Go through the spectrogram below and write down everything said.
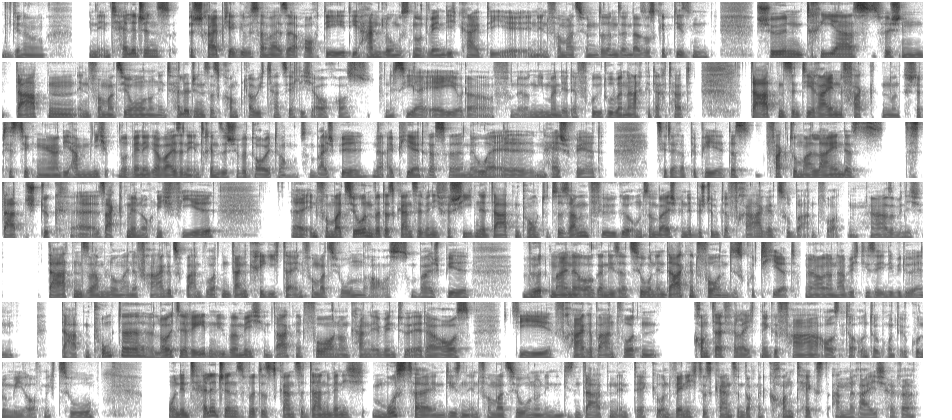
Genau. In Intelligence beschreibt ja gewisserweise auch die, die Handlungsnotwendigkeit, die in Informationen drin sind. Also es gibt diesen schönen Trias zwischen Daten, Information und Intelligence. Das kommt, glaube ich, tatsächlich auch aus von der CIA oder von irgendjemandem, der da früh drüber nachgedacht hat. Daten sind die reinen Fakten und Statistiken. Ja, die haben nicht notwendigerweise eine intrinsische Bedeutung. Zum Beispiel eine IP-Adresse, eine URL, ein Hashwert etc. pp. Das Faktum allein, das, das Datenstück äh, sagt mir noch nicht viel äh, Informationen wird das Ganze, wenn ich verschiedene Datenpunkte zusammenfüge, um zum Beispiel eine bestimmte Frage zu beantworten. Ja, also wenn ich Daten sammle, um eine Frage zu beantworten, dann kriege ich da Informationen raus. Zum Beispiel wird meine Organisation in Darknet-Foren diskutiert. Ja, und dann habe ich diese individuellen Datenpunkte. Leute reden über mich in Darknet-Foren und kann eventuell daraus die Frage beantworten, kommt da vielleicht eine Gefahr aus der Untergrundökonomie auf mich zu? Und Intelligence wird das Ganze dann, wenn ich Muster in diesen Informationen und in diesen Daten entdecke und wenn ich das Ganze noch mit Kontext anreichere,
